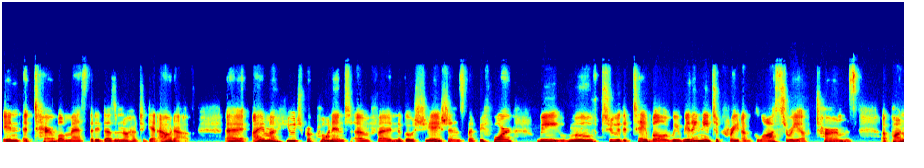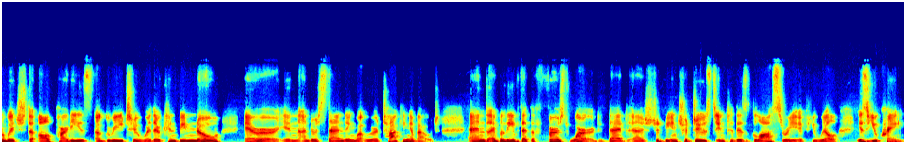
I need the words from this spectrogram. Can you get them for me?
in a terrible mess that it doesn't know how to get out of. Uh, I am a huge proponent of uh, negotiations, but before we move to the table, we really need to create a glossary of terms upon which the all parties agree to, where there can be no error in understanding what we were talking about. And I believe that the first word that uh, should be introduced into this glossary, if you will, is Ukraine,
